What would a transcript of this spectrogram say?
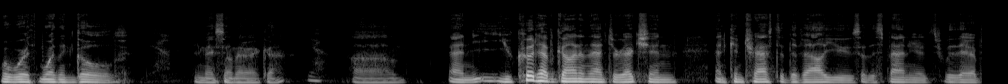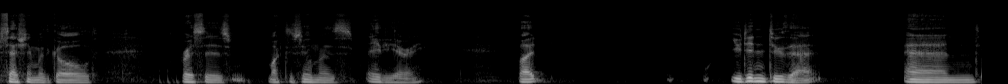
were worth more than gold in Mesoamerica. Yeah. Um, and you could have gone in that direction and contrasted the values of the Spaniards with their obsession with gold versus Moctezuma's aviary. But you didn't do that. And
